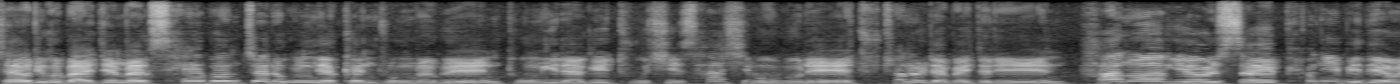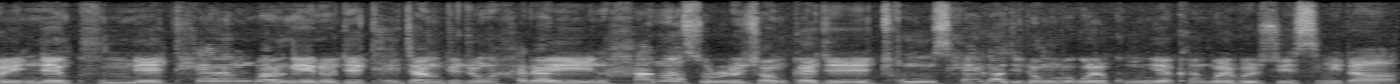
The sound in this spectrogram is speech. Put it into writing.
자 그리고 마지막 세 번째로 공략한 종목은 동일하게 2시 45분에 추천을 잡아드린 한화 계열사에 편입이 되어 있는 국내 태양광 에너지 대장주 중 하나인 한화솔루션까지 총 세 가지 종목을 공략한 걸 볼 수 있습니다.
